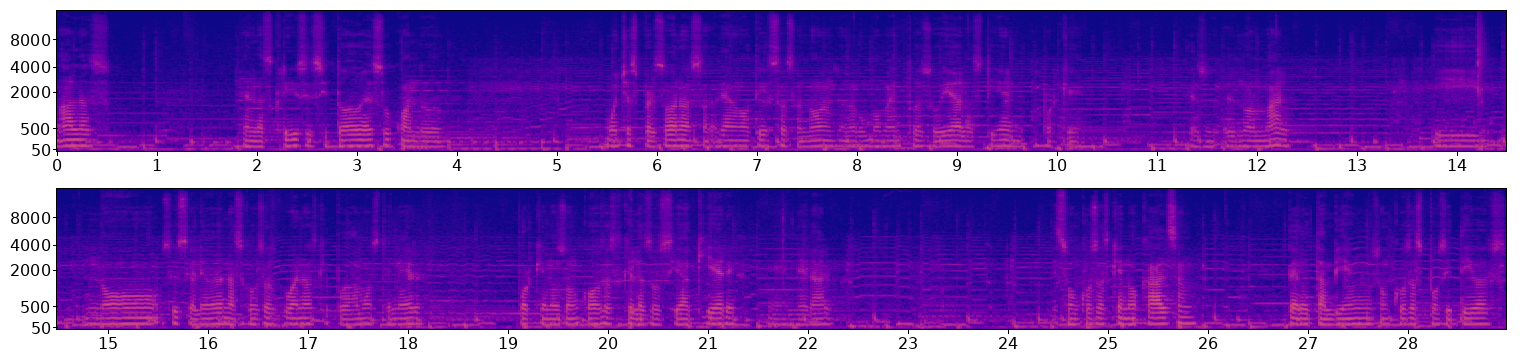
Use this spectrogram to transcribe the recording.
malas, en las crisis y todo eso cuando muchas personas, sean autistas o no, en algún momento de su vida las tienen porque es, es normal. Y no se celebran las cosas buenas que podamos tener porque no son cosas que la sociedad quiere en general. Son cosas que no calzan pero también son cosas positivas,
